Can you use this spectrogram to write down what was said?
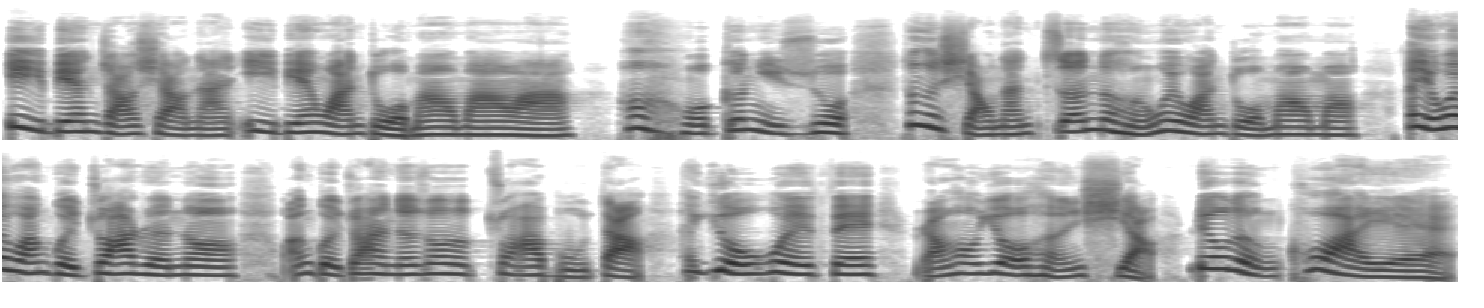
一边找小南一边玩躲猫猫啊！哼，我跟你说，那个小南真的很会玩躲猫猫，他也会玩鬼抓人哦。玩鬼抓人的时候抓不到，他又会飞，然后又很小，溜得很快耶。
